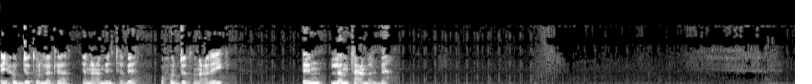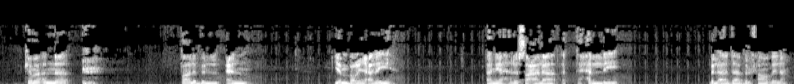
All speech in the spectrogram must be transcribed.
أي حجة لك إن عملت به وحجة عليك إن لم تعمل به. كما أن طالب العلم ينبغي عليه أن يحرص على التحلي بالآداب الفاضلة.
